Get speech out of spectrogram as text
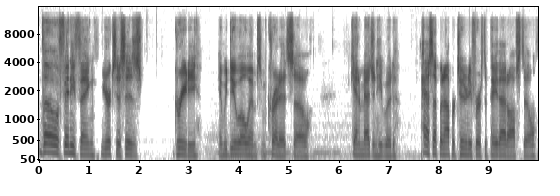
Though, if anything, Yerxis is greedy, and we do owe him some credit, so can't imagine he would pass up an opportunity for us to pay that off still.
